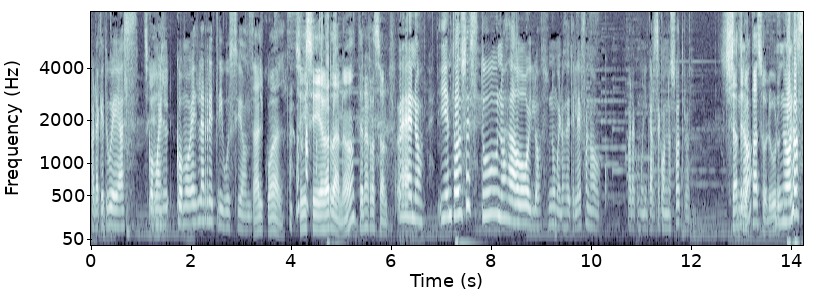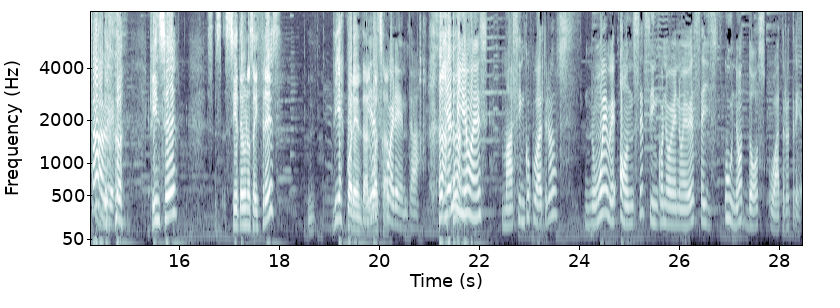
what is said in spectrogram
para que tú veas Sí. cómo, es, cómo es la retribución. Tal cual. Sí, sí, es verdad, ¿no? Tenés razón. Bueno, y entonces tú nos has dado hoy los números de teléfono para comunicarse con nosotros. Ya te ¿No? los paso, Lur. No lo sabe. 15 7163 1040 al WhatsApp. 1040. Y el mío es más 54 911 599 61243.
